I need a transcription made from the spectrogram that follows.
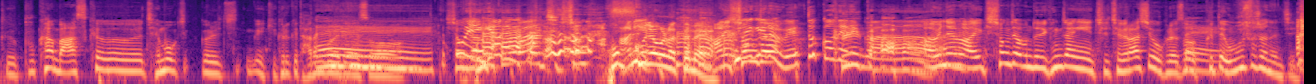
그 북한 마스크 제목을 지- 이렇게 그렇게 다른 거에 대해서 에이, 또 시청자- 얘기하는 거야? 시청 아니 홍군형을 났다며. 아니 그 시청자 얘기를 왜 또 꺼내는 그러니까. 거야? 아 왜냐면 아, 시청자분들이 굉장히 질책을 하시고 그래서 네. 그때 웃으셨는지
